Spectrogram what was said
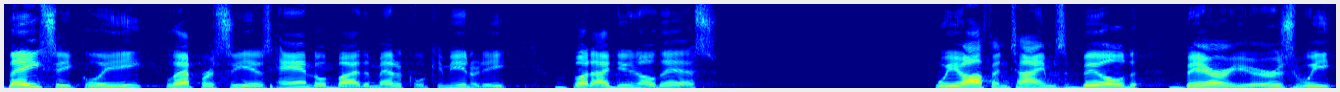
Basically, leprosy is handled by the medical community, but I do know this. We oftentimes build barriers, we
